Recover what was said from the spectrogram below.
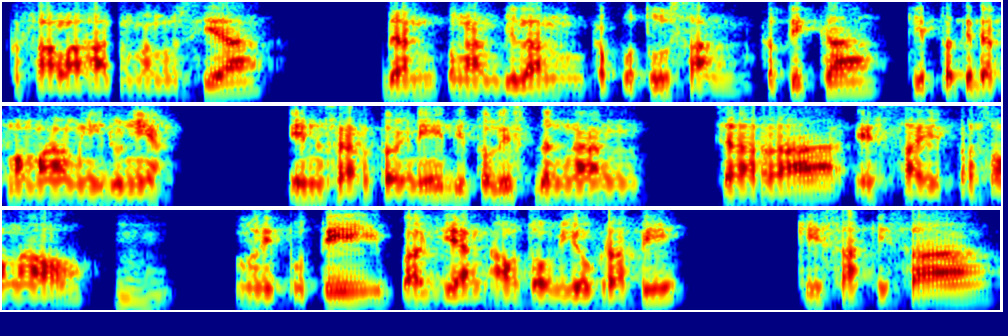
kesalahan manusia, dan pengambilan keputusan ketika kita tidak memahami dunia. Inserto ini ditulis dengan cara esai personal, hmm. meliputi bagian autobiografi, kisah-kisah,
